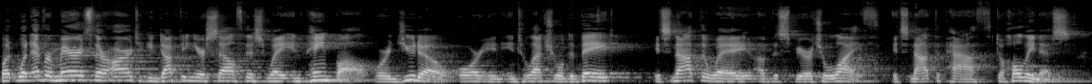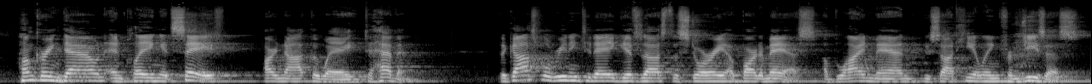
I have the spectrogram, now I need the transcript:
But whatever merits there are to conducting yourself this way in paintball or in judo or in intellectual debate, it's not the way of the spiritual life. It's not the path to holiness. Hunkering down and playing it safe are not the way to heaven. The gospel reading today gives us the story of Bartimaeus, a blind man who sought healing from Jesus.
